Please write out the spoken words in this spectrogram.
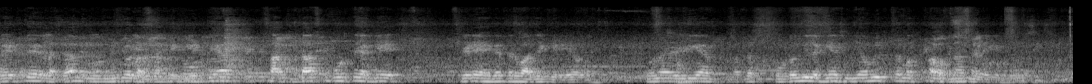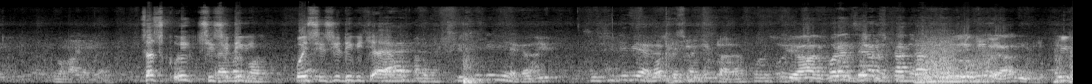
ਗੇਟ ਤੇ ਲੱਗਾ ਮੈਨੂੰ ਮੈਨੂੰ ਜੋ ਲੱਗਦਾ ਕਿ ਗੇਟ ਤੇ ਆ 7 10 ਫੁੱਟ ਤੇ ਅੱਗੇ ਜਿਹੜੇ ਹੈਗੇ ਦਰਵਾਜ਼ੇ ਗਿਰੇ ਹੋਏ ਉਹਨਾਂ ਦੀਆਂ ਜਿਹੜੀਆਂ ਮਤਲਬ ਫੋਟੋ ਵੀ ਲੱਗੀਆਂ ਸੀਗੀਆਂ ਉਹ ਵੀ ਚਮਕ ਭਵਕਣਾ ਥੱਲੇ ਗਿਰ ਗਏ ਜੋ ਹਾਲਤ ਹੈ। ਸਰ ਕੋਈ ਸੀਸੀਟੀਵੀ ਕੋਈ ਸੀਸੀਟੀਵੀ ਚ ਆਇਆ? ਹੈ? ਸੀਸੀਟੀਵੀ ਹੈਗਾ ਸੀਸੀਟੀਵੀ ਹੈਗਾ ਦੇਖਾਂਗੇ ਸਾਰਾ ਪੁਲਿਸ ਯਾਰ ਫੋਰੈਂਸਿਕ ਐਕਸਪਰਟ ਲੋਕ ਲੋ ਯਾਰ। ਪਲੀਜ਼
